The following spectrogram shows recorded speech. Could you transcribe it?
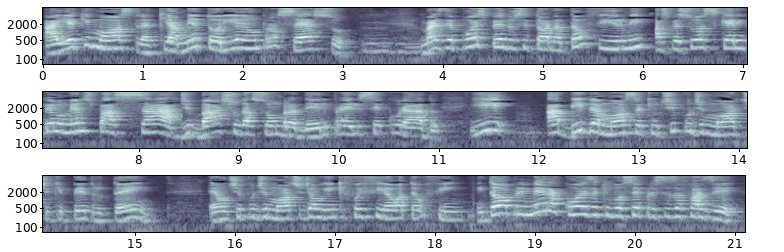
Aí é que mostra que a mentoria é um processo. Uhum. Mas depois Pedro se torna tão firme, as pessoas querem pelo menos passar debaixo da sombra dele para ele ser curado. E a Bíblia mostra que o tipo de morte que Pedro tem é um tipo de morte de alguém que foi fiel até o fim. Então a primeira coisa que você precisa fazer,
